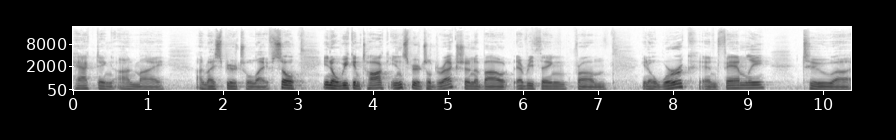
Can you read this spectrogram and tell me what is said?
impacting on my on my spiritual life. So, you know, we can talk in spiritual direction about everything from, you know, work and family to uh,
